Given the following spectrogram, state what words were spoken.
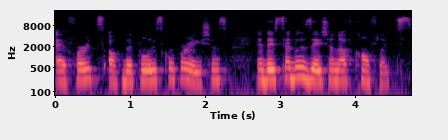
efforts of the police corporations and the stabilization of conflicts.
